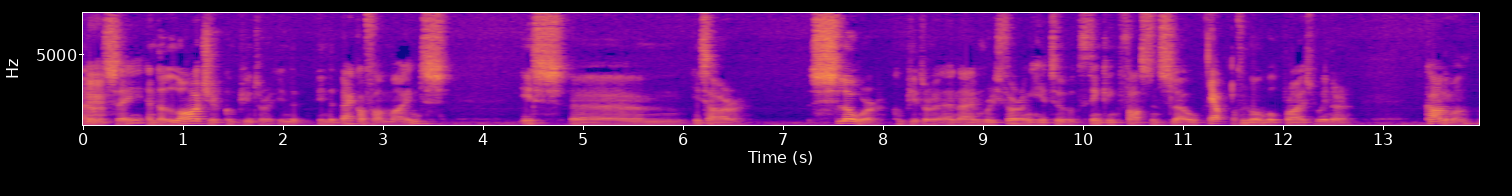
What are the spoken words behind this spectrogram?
I Mm. would say, and the larger computer in the in the back of our minds is um, is our slower computer, and I'm referring here to Thinking Fast and Slow Yep. of Nobel Prize winner Kahneman.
